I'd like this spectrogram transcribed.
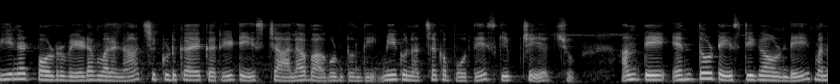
పీనట్ పౌడర్ వేయడం వలన చిక్కుడుకాయ కర్రీ టేస్ట్ చాలా బాగుంటుంది. మీకు నచ్చకపోతే స్కిప్ చేయొచ్చు. అంతే ఎంతో టేస్టీగా ఉండే మన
